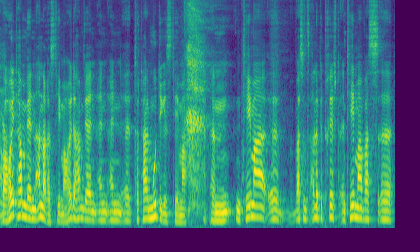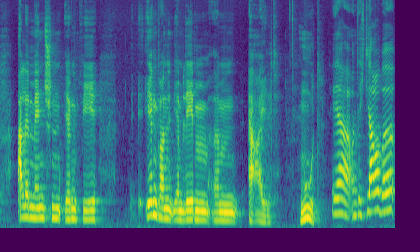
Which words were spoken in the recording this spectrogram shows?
Aber heute haben wir ein anderes Thema. Heute haben wir ein, ein, ein, äh, total mutiges Thema. ähm, ein Thema, äh, was uns alle betrifft. Ein Thema, was äh, alle Menschen irgendwie irgendwann in ihrem Leben ähm, ereilt. Mut. Ja, und ich glaube,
